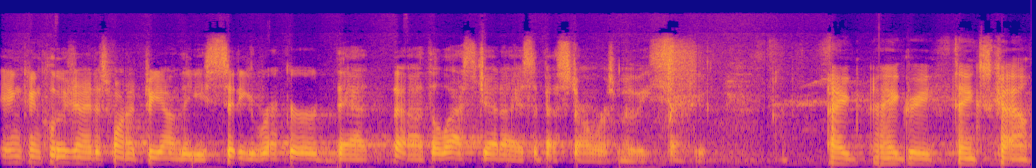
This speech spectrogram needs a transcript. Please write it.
In conclusion, I just want to be on the city record that uh, The Last Jedi is the best Star Wars movie. Thank you. I, I agree. Thanks, Kyle.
